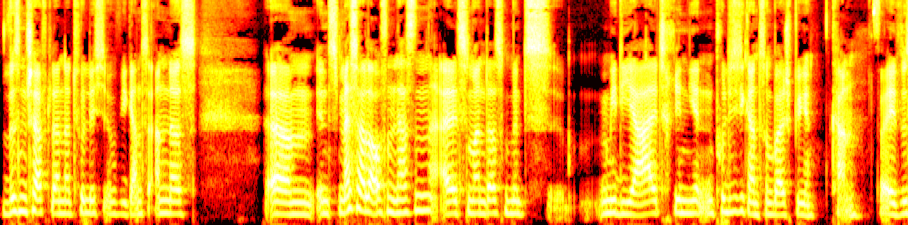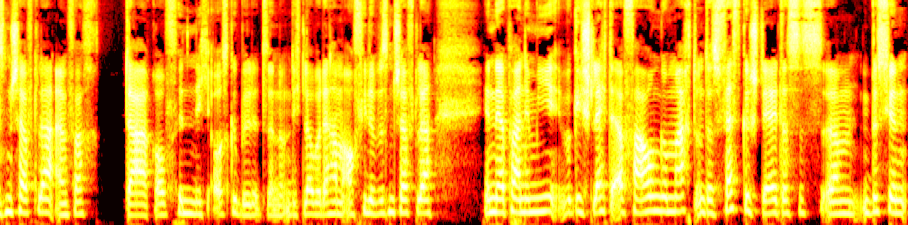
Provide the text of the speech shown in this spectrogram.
Wissenschaftler natürlich irgendwie ganz anders ähm, ins Messer laufen lassen, als man das mit medial trainierten Politikern zum Beispiel kann, weil Wissenschaftler einfach daraufhin nicht ausgebildet sind. Und ich glaube, da haben auch viele Wissenschaftler in der Pandemie wirklich schlechte Erfahrungen gemacht und das festgestellt, dass es ähm, ein bisschen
